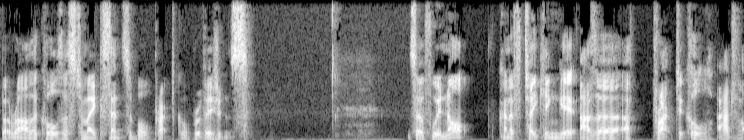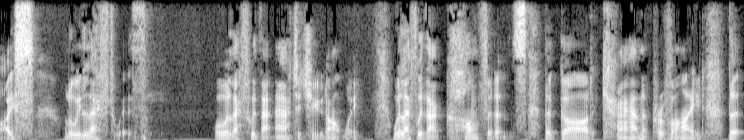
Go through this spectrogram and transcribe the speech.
but rather calls us to make sensible practical provisions. So if we're not kind of taking it as a, a practical advice, what are we left with? Well, we're left with that attitude, aren't we? We're left with that confidence that God can provide, that,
